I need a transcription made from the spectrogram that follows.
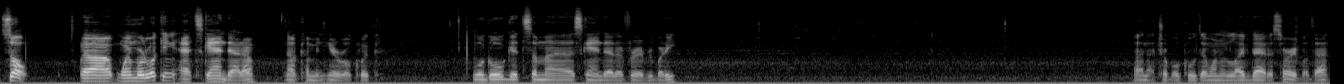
So uh, when we're looking at scan data I'll come in here real quick. We'll go get some uh, scan data for everybody Uh, not trouble codes, I wanted live data. Sorry about that.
